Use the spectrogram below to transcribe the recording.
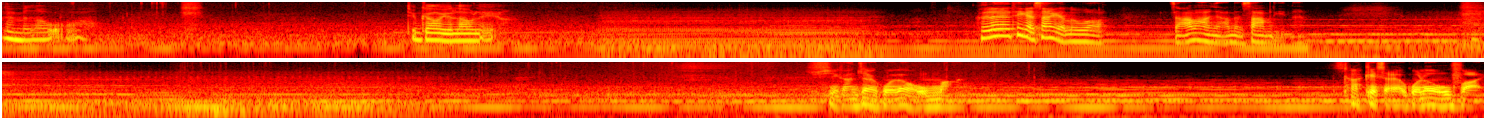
你咪嬲我？点解我要嬲你啊？佢咧听日生日咯，眨下眼就三年啦。时间真系过得好慢，但其实又过得好快。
